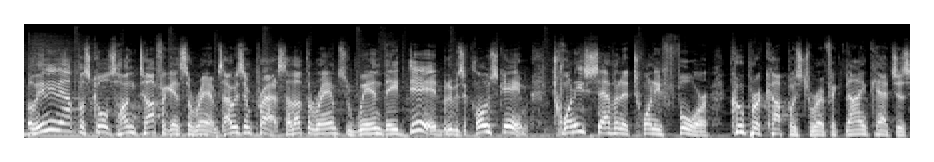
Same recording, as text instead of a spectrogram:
Well, the Indianapolis Colts hung tough against the Rams. I was impressed. I thought the Rams would win. They did, but it was a close game 27 to 24. Cooper Kupp was terrific. Nine catches,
